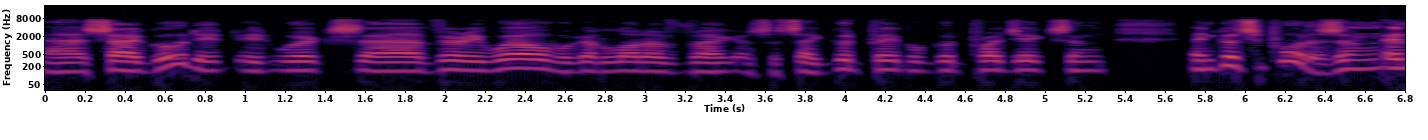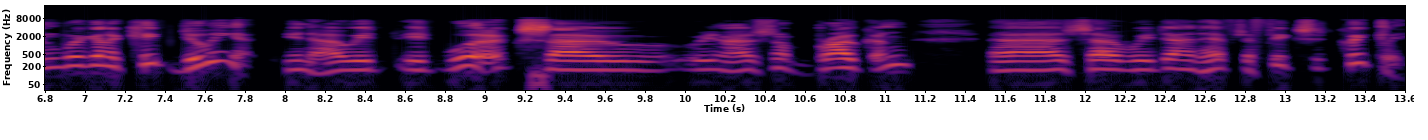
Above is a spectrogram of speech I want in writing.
uh, so good. It it works uh, very well. We've got a lot of, uh, as I say, good people, good projects, and and good supporters, and and we're going to keep doing it. You know, it it works, so you know, it's not broken, uh, so we don't have to fix it quickly.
